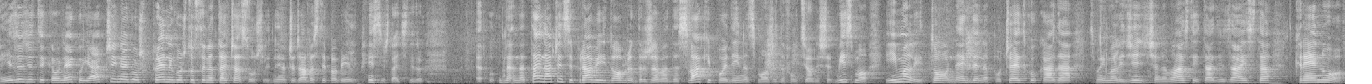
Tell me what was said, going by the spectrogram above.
izađete kao neko jači nego pre nego što ste na taj čas ušli. Inače, džaba ste pa bili. Mislim, šta ćete drugo. Na, na taj način se pravi i dobra država, da svaki pojedinac može da funkcioniše. Mi smo imali to negde na početku kada smo imali Đinđića na vlasti i tad je zaista krenuo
